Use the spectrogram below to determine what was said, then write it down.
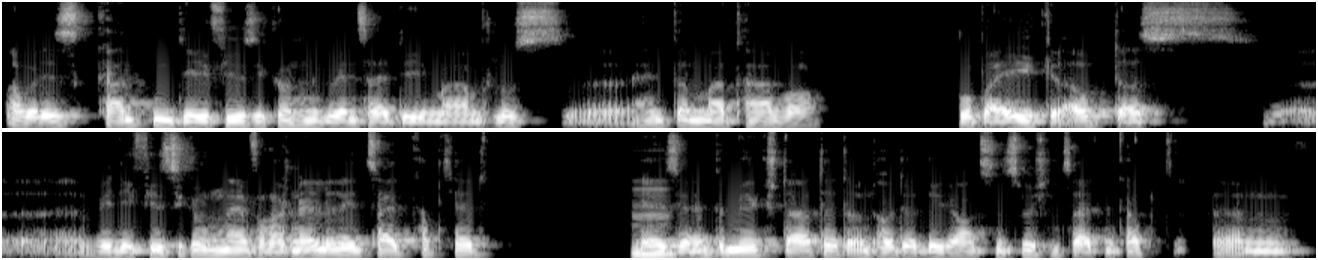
aber das kannten die vier Sekunden Gewinnzeit, die immer am Schluss äh, hinter Martin war. Wobei ich glaube, dass äh, wenn ich vier Sekunden einfach eine schnellere Zeit gehabt hätte, mhm. er ist ja hinter mir gestartet und hat ja die ganzen Zwischenzeiten gehabt, ähm,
